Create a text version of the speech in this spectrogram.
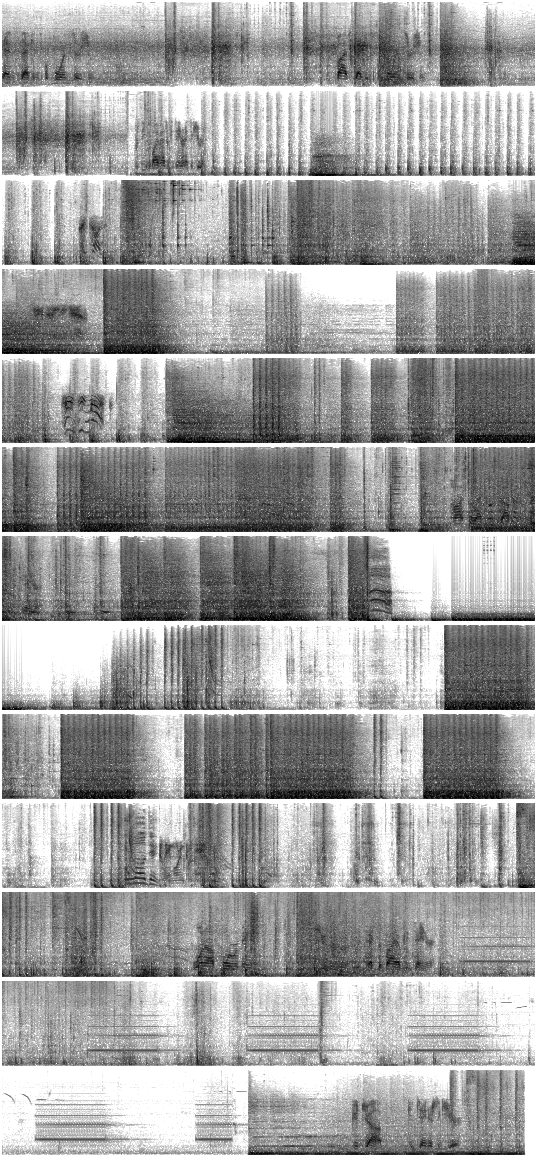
10 seconds before insertion. Five seconds before insertion. Proceed to biohazard container and secure it. Stop secure the container. Reloading. Claymore in op four remaining. Secure the room. Protect the bio container. Good job. Container secure.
